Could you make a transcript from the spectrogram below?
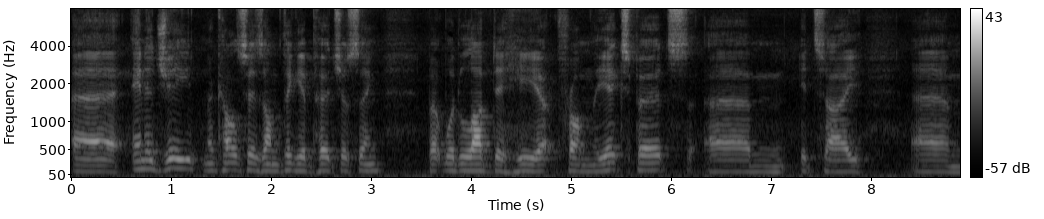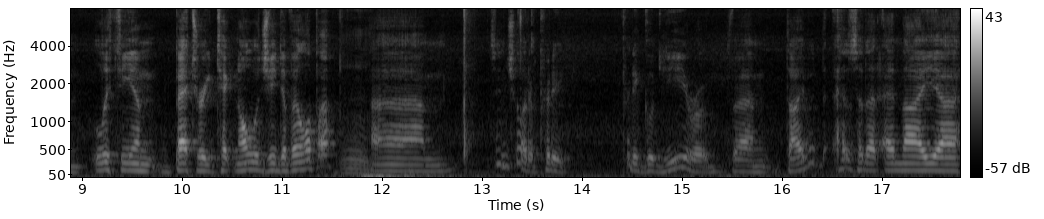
uh, Energy. Nicole says, I'm thinking of purchasing, but would love to hear from the experts. Um, it's a um, lithium battery technology developer. Um, it's enjoyed a pretty pretty good year of um, David, hasn't it? And they uh,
